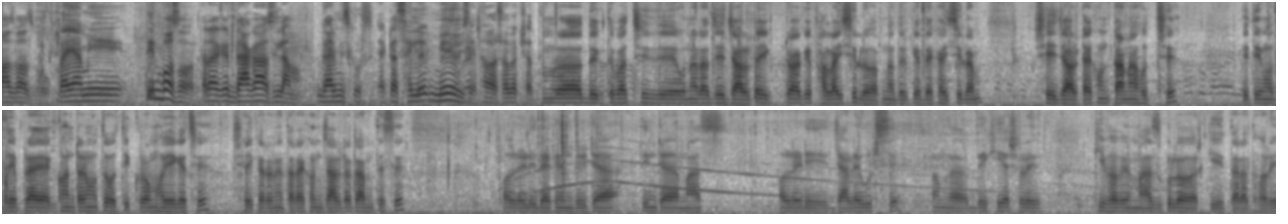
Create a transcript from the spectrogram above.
মাছ বাঁচবো। প্রায় আমি তিন বছর তার আগে ঢাকা ছিলাম গার্মেন্টস করছি একটা ছেলে মেয়ে হয়েছে হ্যাঁ সব একসাথে। আমরা দেখতে পাচ্ছি যে ওনারা যে জালটা একটু আগে ফালাইছিল, আপনাদেরকে দেখাইছিলাম, সেই জালটা এখন টানা হচ্ছে। ইতিমধ্যে প্রায় এক ঘণ্টার মতো অতিক্রম হয়ে গেছে, সেই কারণে তারা এখন জালটা টানতেছে। অলরেডি দেখেন দুইটা, তিনটা মাছ অলরেডি জালে উঠছে। আমরা দেখি আসলে কীভাবে মাছগুলো আর কি তারা ধরে।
